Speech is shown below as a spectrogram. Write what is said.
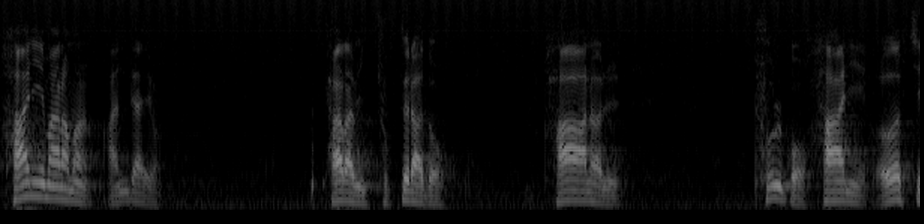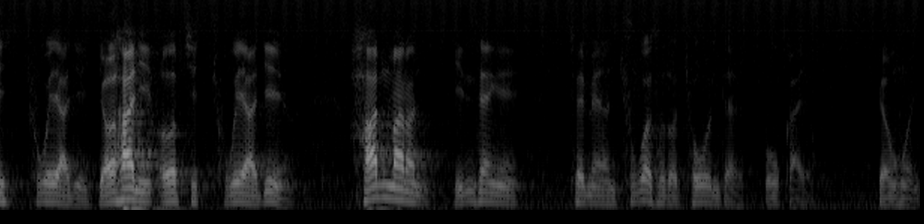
한이만 하면 안 돼요. 사람이 죽더라도 한을 풀고 한이 없이 죽어야지. 여한이 없이 죽어야지. 한만은 인생이 되면 죽어서도 좋은데 못 가요. 영혼이.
